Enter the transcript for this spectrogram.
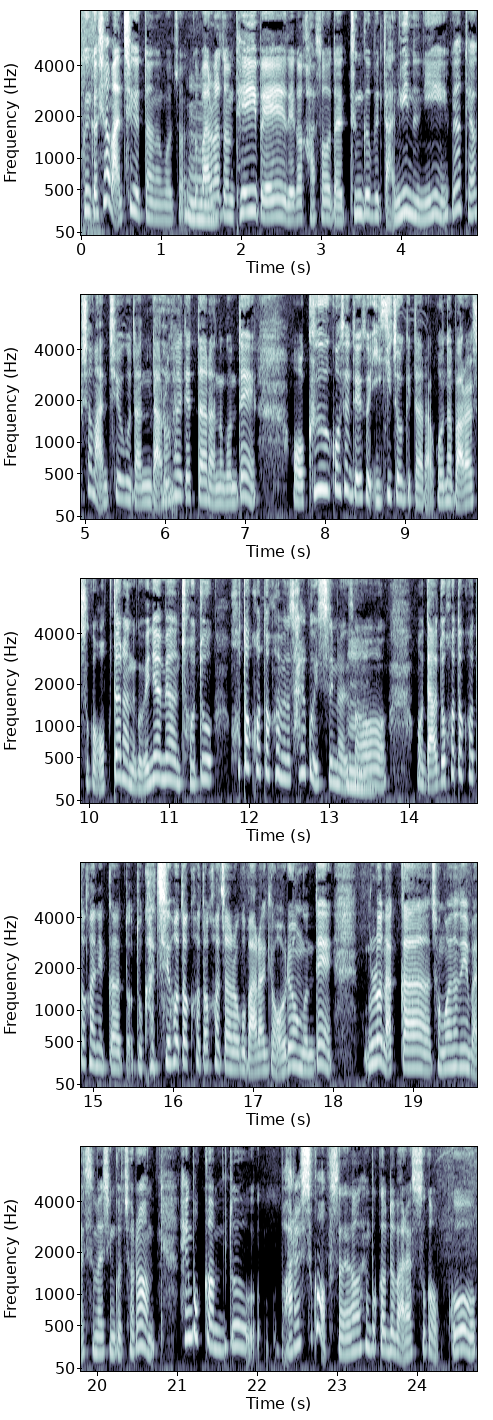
그러니까 시험 안 치겠다는 거죠. 그러니까 음. 말하자면 대입에 내가 가서 나 등급을 나뉘느니 그냥 대학 시험 안 치우고 나는 나로 음. 살겠다라는 건데 어 그것에 대해서 이기적이다라거나 말할 수가 없다라는 거. 왜냐하면 저도 허덕허덕하면서 살고 있으면서 음. 어 나도 허덕허덕하니까 또 같이 허덕허덕하자라고 말하기 어려운 건데 물론 아까 정관 선생님 말씀하신 것처럼 행복감도 말할 수가 없어요. 행복감도 말할 수가 없고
